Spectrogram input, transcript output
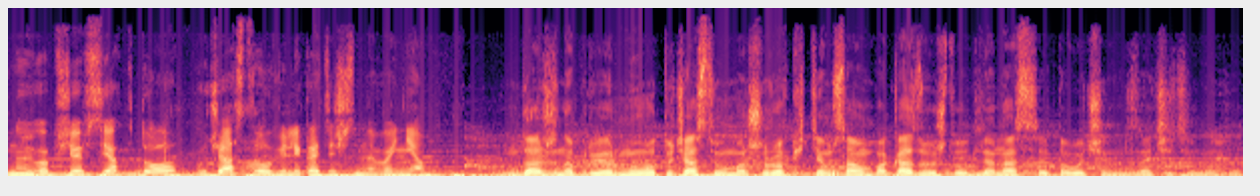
Ну и вообще всех, кто участвовал в Великой Отечественной войне. Ну, даже, например, мы вот участвуем в маршировке, тем самым показывая, что для нас это очень значительный день.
